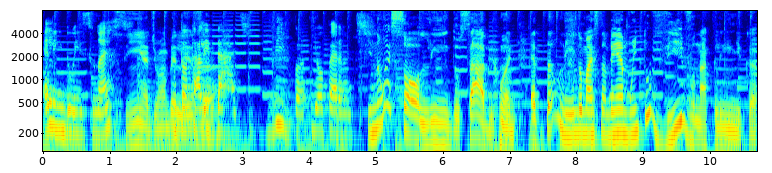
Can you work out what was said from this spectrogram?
É lindo isso, né? Sim, é de uma beleza. Totalidade viva e operante. E não é só lindo, sabe, Juane? É tão lindo, mas também é muito vivo na clínica.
